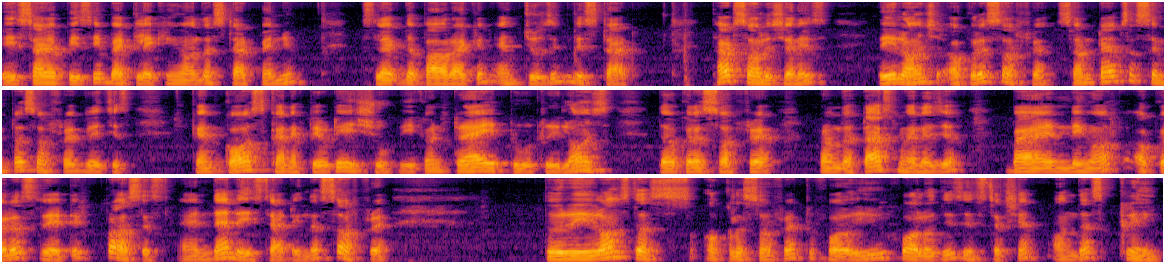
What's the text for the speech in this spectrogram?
Restart your PC by clicking on the start menu, select the power icon and choosing restart. Third solution is relaunch Oculus software. Sometimes a simple software glitches can cause connectivity issue. You can try to relaunch the Oculus software from the task manager by ending on Oculus related process and then restarting the software. To relaunch the Oculus software, to follow you follow this instruction on the screen.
